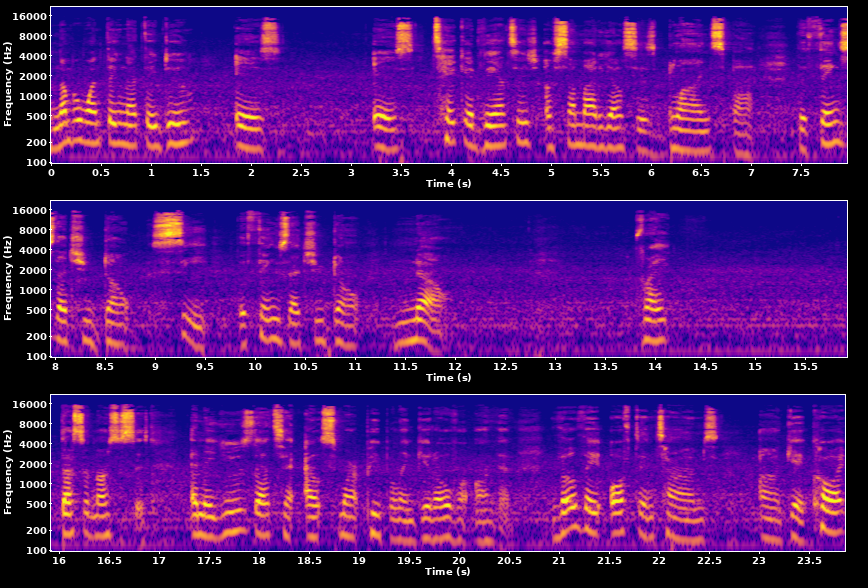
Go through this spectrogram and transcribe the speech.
number one thing that they do is is take advantage of somebody else's blind spot. The things that you don't see, the things that you don't know. Right? That's a narcissist. And they use that to outsmart people and get over on them. Though they oftentimes uh, get caught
